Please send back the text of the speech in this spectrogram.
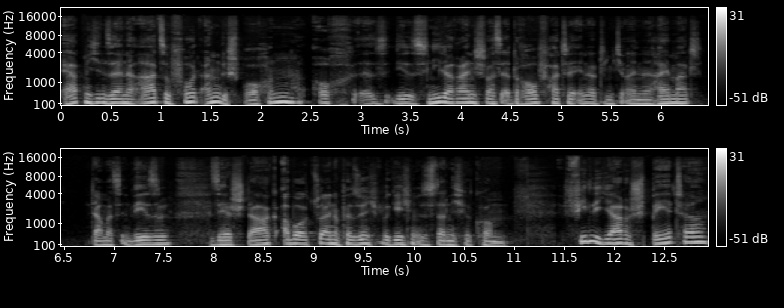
Er hat mich in seiner Art sofort angesprochen. Auch äh, dieses Niederrheinisch, was er drauf hatte, erinnerte mich an eine Heimat, damals in Wesel, sehr stark. Aber zu einer persönlichen Begegnung ist es da nicht gekommen. Viele Jahre später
